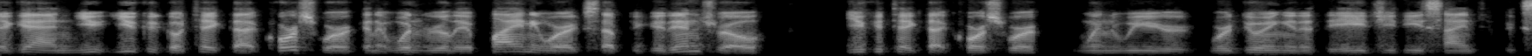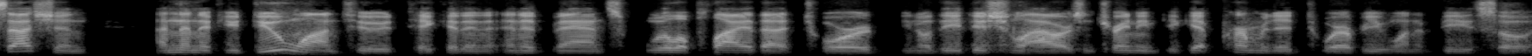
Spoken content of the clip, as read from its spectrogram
Again, you you could go take that coursework and it wouldn't really apply anywhere except a good intro. You could take that coursework when we're we're doing it at the AGD scientific session, and then if you do want to take it in, in advance, we'll apply that toward you know the additional hours and training to get permitted to wherever you want to be. So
